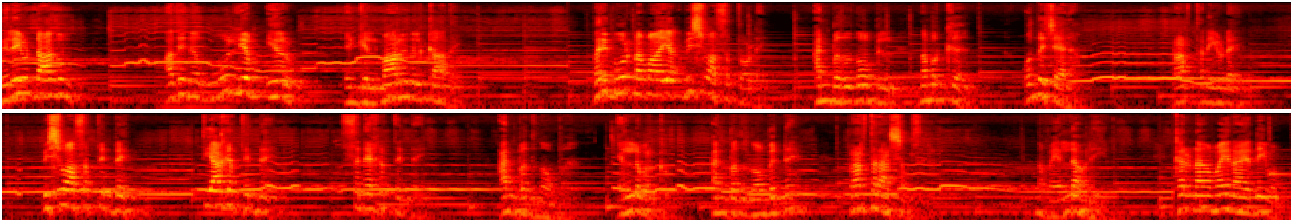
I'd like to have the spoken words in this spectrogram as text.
വിലയുണ്ടാകും അതിന് മൂല്യം ഏറും എങ്കിൽ മാറി നിൽക്കാതെ. പരിപൂർണമായ വിശ്വാസത്തോടെ അൻപത് നോമ്പിൽ നമുക്ക് ഒന്നു ചേരാം. പ്രാർത്ഥനയുടെ വിശ്വാസത്തിന്റെ ത്യാഗത്തിന്റെ സ്നേഹത്തിന്റെ അൻപത് നോമ്പ്. എല്ലാവർക്കും അൻപത് നോമ്പിന്റെ പ്രാർത്ഥനാശംസകൾ. നമ്മെ എല്ലാവരെയും കരുണാമയനായ ദൈവം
